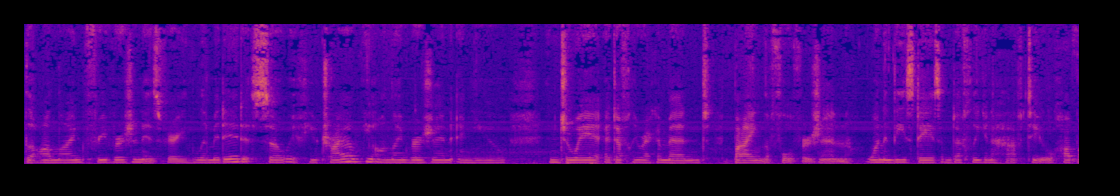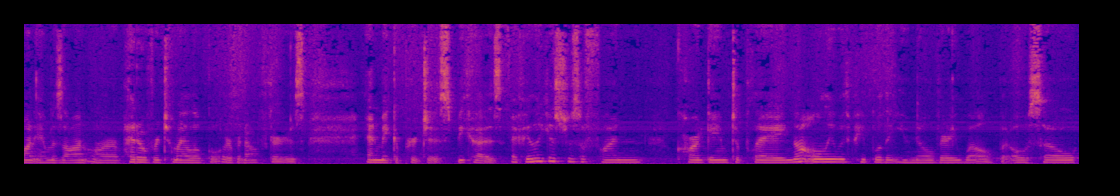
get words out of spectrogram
the online free version is very limited. So if you try out the online version and you enjoy it, I definitely recommend buying the full version. One of these days, I'm definitely gonna have to hop on Amazon or head over to my local Urban Outfitters and make a purchase because I feel like it's just a fun card game to play, not only with people that you know very well, but also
